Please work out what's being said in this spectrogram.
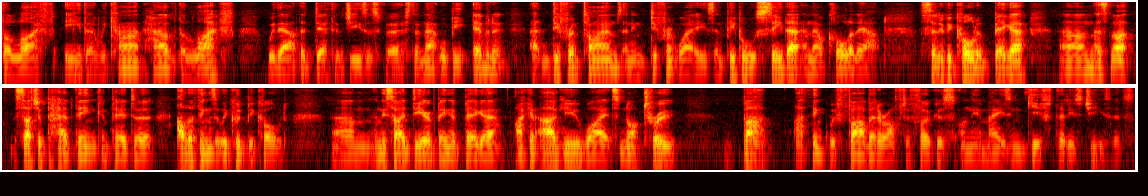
the life either. We can't have the life without the death of Jesus first. And that will be evident at different times and in different ways. And people will see that and they'll call it out. So to be called a beggar, um, that's not such a bad thing compared to other things that we could be called. Um, and this idea of being a beggar, I can argue why it's not true, but I think we're far better off to focus on the amazing gift that is Jesus,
